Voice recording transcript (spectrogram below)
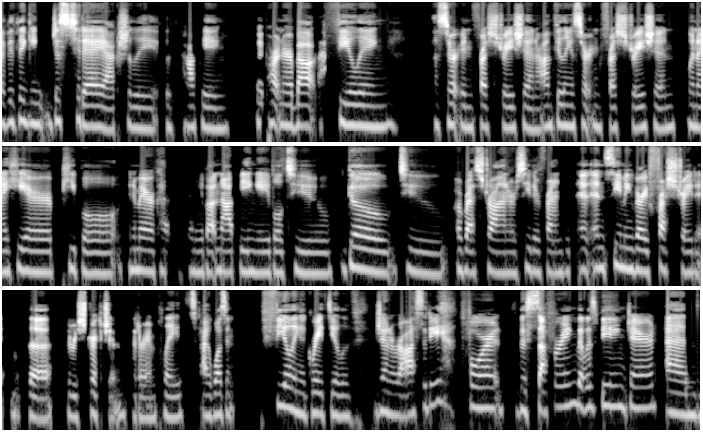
I've been thinking just today, actually, was talking my partner about feeling a certain frustration, or I'm feeling a certain frustration when I hear people in America about not being able to go to a restaurant or see their friends and, and seeming very frustrated with the, the restrictions that are in place. I wasn't feeling a great deal of generosity for the suffering that was being shared. And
